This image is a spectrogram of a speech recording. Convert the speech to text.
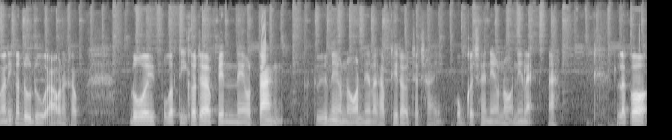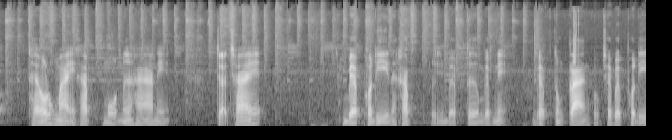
2อันนี้ก็ดูดูเอานะครับ โดยปกติก็จะเป็นแนวตั้งหรือแนวนอนนี่แหละครับ ที่เราจะใช้ ผมก็ใช้แนวนอนนี่แหละนะ แล้วก็แถวลงมาอีกครับ โหมดเนื้อหานี่จะใช้แบบพอดีนะครับ หรือแบบเติมแบบนี้แบบตรงกลางผมใช้แบบพอดี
